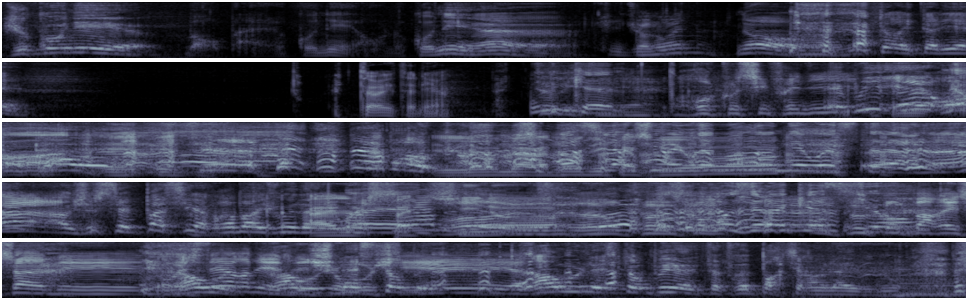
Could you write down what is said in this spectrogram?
Je connais. Bon, ben, je connais, on le connaît, hein. C'est John Wayne? Non, l'acteur italien. Acteur italien. Nickel. Rocco Siffredi Eh oui, et Rocco Eh, Bronco Leonardo Il a joué vraiment dans DiCaprio. des westerns. hein. Ah, je sais pas s'il a vraiment joué dans Al le western. Pacino. Euh, on, peut, se poser la on question. peut comparer ça à des des Raoul, westerns, des, Raoul, des laisse chevauchés. Raoul, laisse tomber, t'es en train de partir en live, nous.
